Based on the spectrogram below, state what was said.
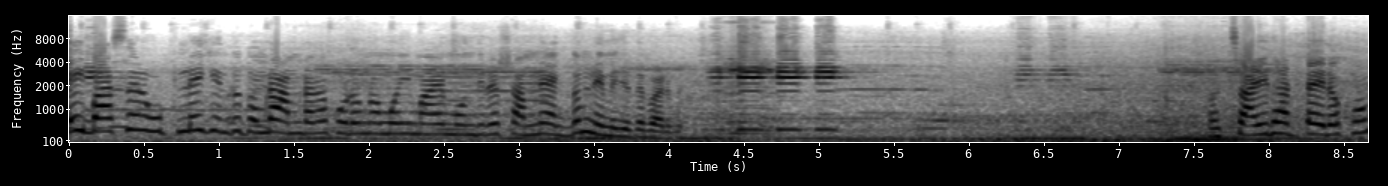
এই বাসের উঠলেই কিন্তু তোমরা আমডাঙ্গা করুণাময়ী মায়ের মন্দিরের সামনে একদম নেমে যেতে পারবে। চারিধারটা এরকম।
